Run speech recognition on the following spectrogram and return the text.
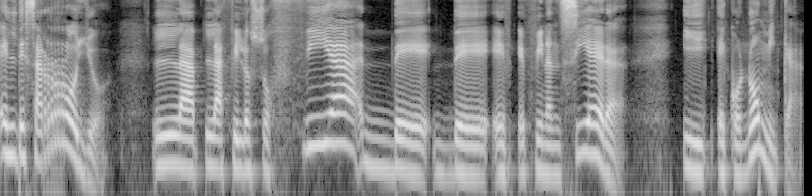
el desarrollo, la, la filosofía de, de, eh, eh, financiera y económica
